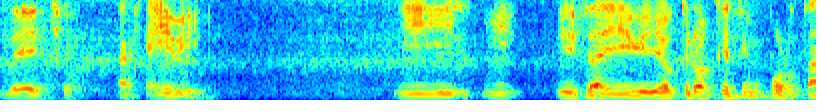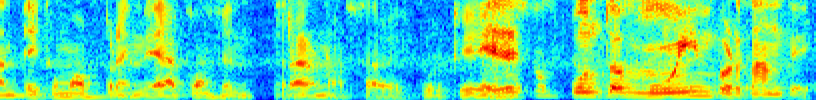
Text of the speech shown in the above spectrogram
De hecho. A heavy. Y, y, y yo, creo que es importante como aprender a concentrarnos, ¿sabes? Porque... Ese es un punto muy importante.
